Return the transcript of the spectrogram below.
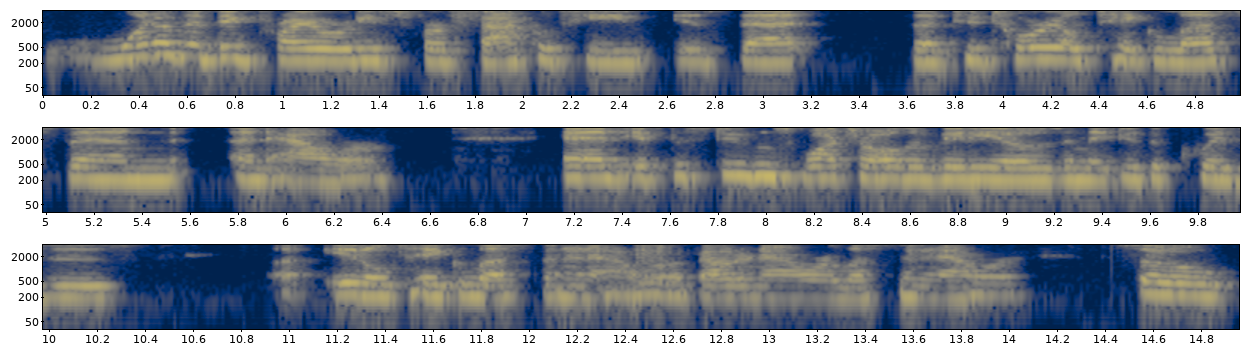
One of the big priorities for faculty is that the tutorial take less than an hour. And if the students watch all the videos and they do the quizzes, uh, it'll take less than an hour, about an hour, less than an hour. So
